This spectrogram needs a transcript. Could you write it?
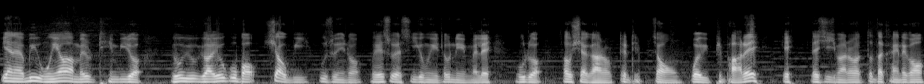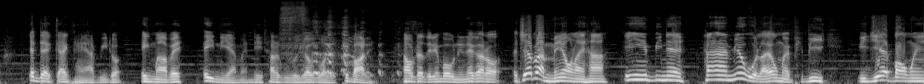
ပြန်လာပြီးဝင်ရောက်ရမယ်လို့ထင်ပြီးတော့ ရိုးရိုးရွာရိုးကိုပေါက်ရှောက်ပြီးခုဆိုရင်တော့မဲဆွဲစီယုံကြီးလုပ်နေမယ်လေအခုတော့စောက်ရှက်ကတော့တက်တက်ကြောင်ပွဲပြီးဖြစ်ပါတယ်ကဲလက်ရှိမှာတော့တက်တက်ခိုင်တကောင်တက်တက်ကြိုက်ခံရပြီးတော့အိမ်မှာပဲအိတ်နေရမယ်နေထားတကူလိုရောက်သွားလို့ဖြစ်ပါတယ်။နောက်တဲ့သတင်းပုံအနေနဲ့ကတော့အကြက်ဘတ်မင်းအွန်လိုင်းဟာကရင်ပြည်နယ်ဖန်အံမြို့ကိုလာရောက်မယ်ဖြစ်ပြီး BJ အပေါင်းဝင်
